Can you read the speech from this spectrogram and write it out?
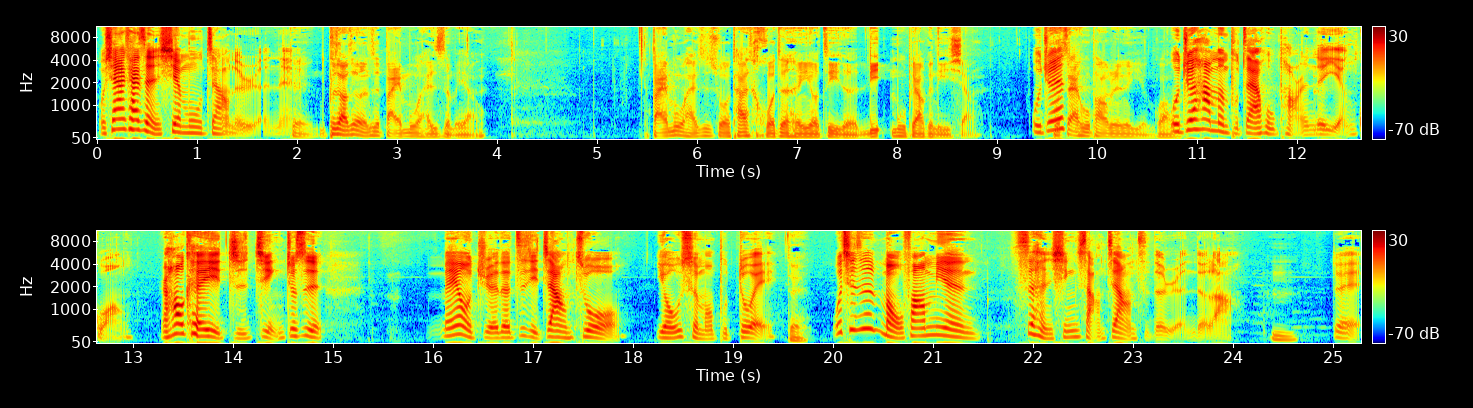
我现在开始很羡慕这样的人，哎，对，你不知道这个人是白目还是怎么样。白目还是说他活着很有自己的理目标跟理想？我觉得在乎旁人的眼光。我觉得他们不在乎旁人的眼光，然后可以直进，就是没有觉得自己这样做有什么不对。对，我其实某方面是很欣赏这样子的人的啦。嗯，对，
